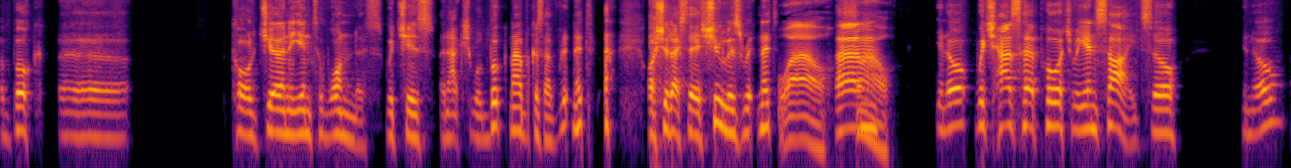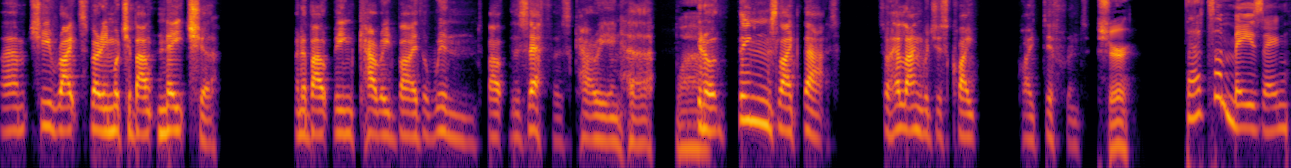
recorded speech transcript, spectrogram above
a book uh, called "Journey into Oneness," which is an actual book now because I've written it, or should I say, Shula's written it. Wow. Um, wow. You know, which has her poetry inside. So, you know, um, she writes very much about nature and about being carried by the wind, about the zephyrs carrying her Wow. you know things like that so her language is quite quite different sure. That's amazing.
